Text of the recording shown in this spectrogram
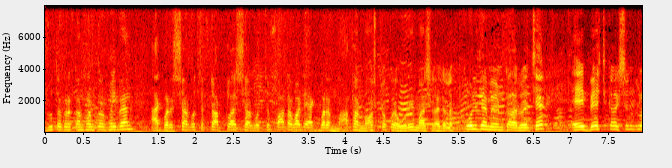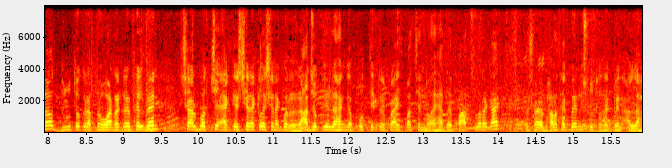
দ্রুত করে কনফার্ম করে ফেলবেন। একবারে সর্বোচ্চ টপ ক্লাস সর্বোচ্চ পাটাপাটি, একবারে মাথা নষ্ট করে ওরে মার্শাল আর্ট হলো কলিজা মেরুন কালার রয়েছে। এই বেস্ট কালেকশনগুলো দ্রুত করে আপনি অর্ডার করে ফেলবেন। সর্বোচ্চ একের সেরা কালেকশন একবার রাজকীয় লেহেঙ্গা প্রত্যেকটার প্রাইস পাচ্ছেন নয় হাজার পাঁচশো টাকায়। সবাই ভালো থাকবেন, সুস্থ থাকবেন, আল্লাহ।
